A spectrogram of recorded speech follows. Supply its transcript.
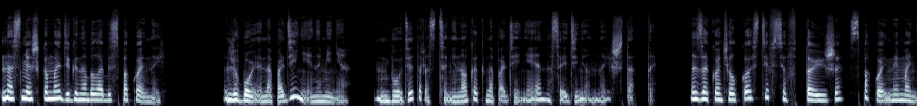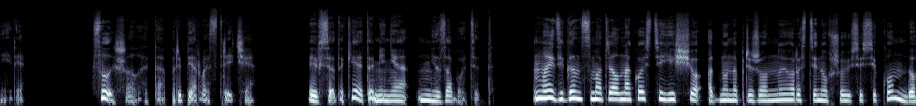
Насмешка Мэддигана была беспокойной. Любое нападение на меня будет расценено как нападение на Соединенные Штаты. Закончил Кости все в той же спокойной манере — Слышал это при первой встрече. И все таки это меня не заботит. Мэддиган смотрел на Кости еще одну напряженную, растянувшуюся секунду,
